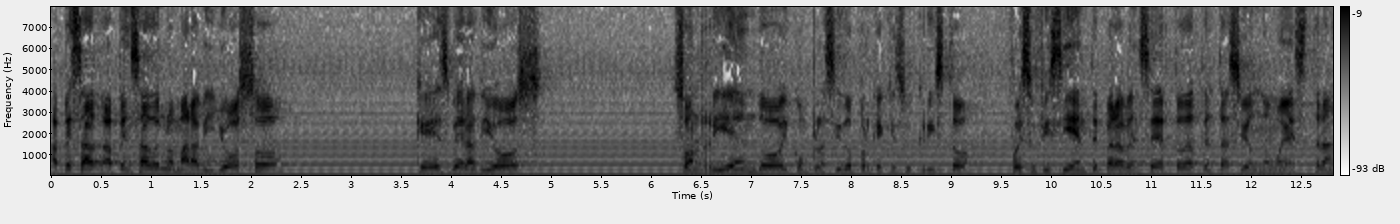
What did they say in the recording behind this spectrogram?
¿Ha pensado en lo maravilloso que es ver a Dios sonriendo y complacido porque Jesucristo fue suficiente para vencer toda tentación nuestra.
